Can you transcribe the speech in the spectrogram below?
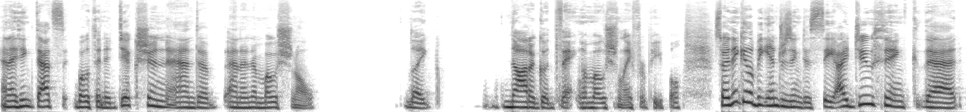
And I think that's both an addiction and a and an emotional, like not a good thing emotionally for people. So I think it'll be interesting to see. I do think that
